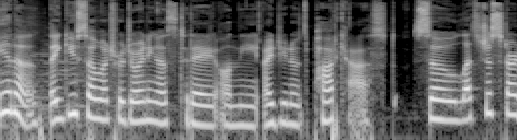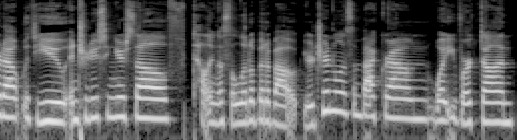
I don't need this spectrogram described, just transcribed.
Anna, thank you so much for joining us today on the IJ Notes podcast. So let's just start out with you introducing yourself, telling us a little bit about your journalism background, what you've worked on,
